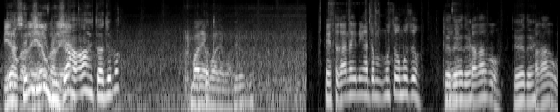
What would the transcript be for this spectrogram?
Ya Biru sini kali, sini kali bisa. ya. Ah itu aja bang. Boleh boleh boleh. Eh, tekan ini ada musuh-musuh. Tuh, tuh, Ini, tuh. Belakangku, Tuh ya tuh. ya. belakangku.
